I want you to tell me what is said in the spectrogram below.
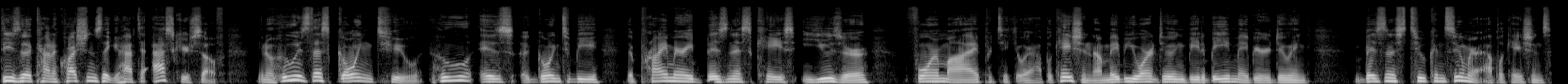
these are the kind of questions that you have to ask yourself. You know, who is this going to? Who is going to be the primary business case user for my particular application? Now, maybe you aren't doing B2B, maybe you're doing business to consumer applications.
